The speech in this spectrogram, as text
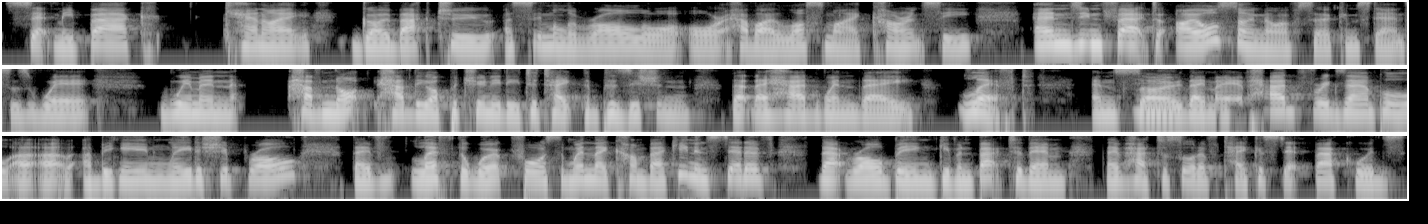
set me back? Can I go back to a similar role or, or have I lost my currency? And in fact, I also know of circumstances where women have not had the opportunity to take the position that they had when they left. And so mm-hmm. they may have had, for example, a, a, beginning leadership role. They've left the workforce. And when they come back in, instead of that role being given back to them, they've had to sort of take a step backwards.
